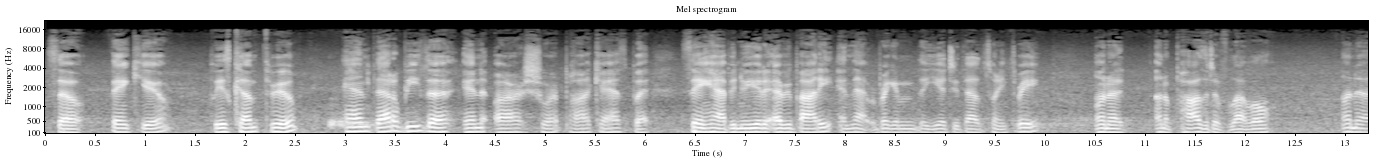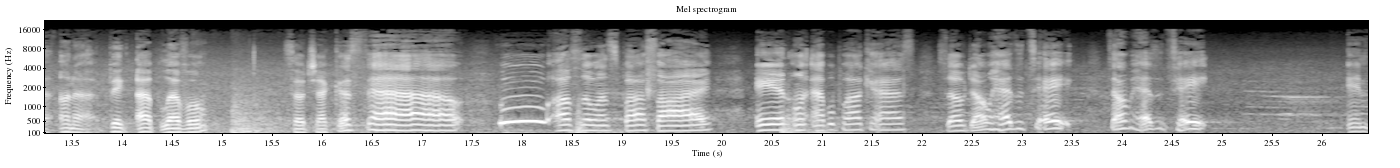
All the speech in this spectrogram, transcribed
So, thank you. Please come through. And that'll be the end of our short podcast. But saying Happy New Year to everybody, and that we're bringing the year 2023 on a on a positive level, on a on a big up level. So check us out. Woo! Also on Spotify and on Apple Podcasts. So don't hesitate. Don't hesitate. And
